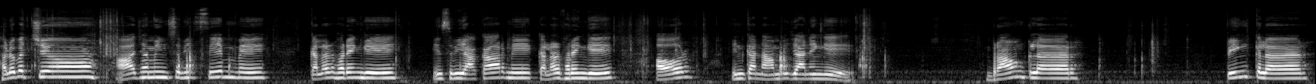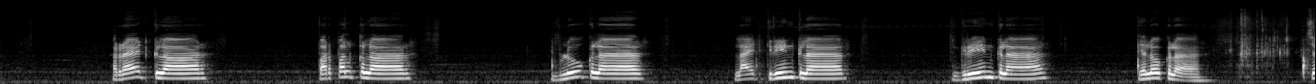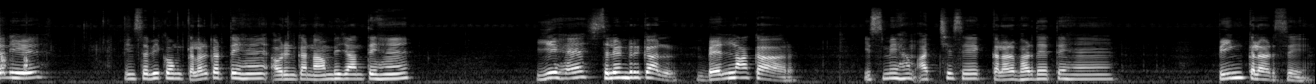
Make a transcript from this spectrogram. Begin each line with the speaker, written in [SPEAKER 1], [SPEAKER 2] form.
[SPEAKER 1] Hello बच्चों, आज हम इन सभी सेब में कलर भरेंगे। इन सभी आकार में कलर भरेंगे और इनका नाम भी जानेंगे। Brown colour, pink colour, red colour, purple colour, blue colour, light green colour green colour, yellow colour. चलिए इन सभी को हम कलर करते हैं और इनका नाम भी जानते हैं। ये है सिलेंड्रिकल बेलनाकार। इसमें हम अच्छे से कलर भर देते हैं, पिंक कलर से।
